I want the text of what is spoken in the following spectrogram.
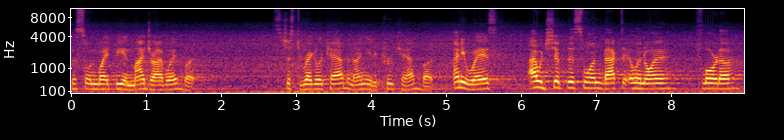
this one might be in my driveway, but just a regular cab and I need a crew cab. But anyways, I would ship this one back to Illinois, Florida,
